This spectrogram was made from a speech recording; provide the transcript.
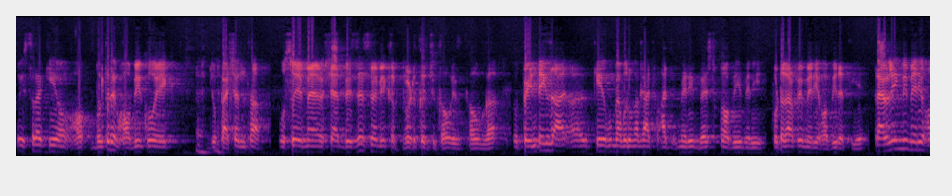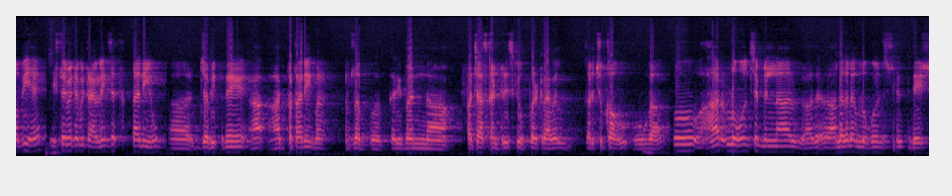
तो इस तरह की बोलते रहे हॉबी को एक जो पैशन था उसे मैं शायद बिज़नेस में भी कन्वर्ट कर चुका हूँ कहूँगा तो पेंटिंग्स के मैं बोलूँगा कि आज, आज मेरी बेस्ट हॉबी मेरी फोटोग्राफी मेरी हॉबी रहती है। ट्रैवलिंग भी मेरी हॉबी है इसलिए मैं कभी ट्रैवलिंग से थकता नहीं हूँ। जब इतने आज पता नहीं मतलब करीबन पचास कंट्रीज़ के ऊपर ट्रैवल कर चुका होगा। तो हर लोगों से मिलना अलग अलग लोगों से देश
